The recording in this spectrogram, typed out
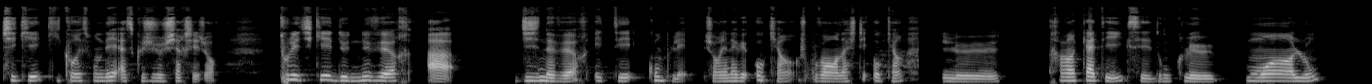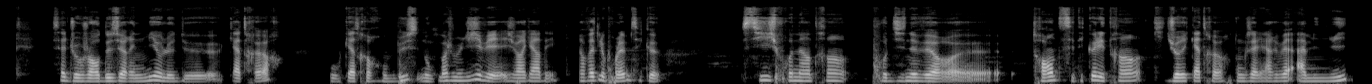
ticket qui correspondait à ce que je cherchais, genre. Tous les tickets de 9h à 19h étaient complets. Genre, il n'y en avait aucun, je pouvais en acheter aucun. Le train KTX, c'est donc le moins long. Ça dure genre 2h30 au lieu de 4 heures ou 4 heures en bus. Donc moi je me dis je vais je vais regarder. En fait le problème c'est que si je prenais un train pour 19h30, c'était que les trains qui duraient 4 heures. Donc j'allais arriver à minuit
